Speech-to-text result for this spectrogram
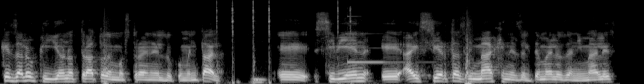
que es algo que yo no trato de mostrar en el documental. Eh, si bien eh, hay ciertas imágenes del tema de los animales,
